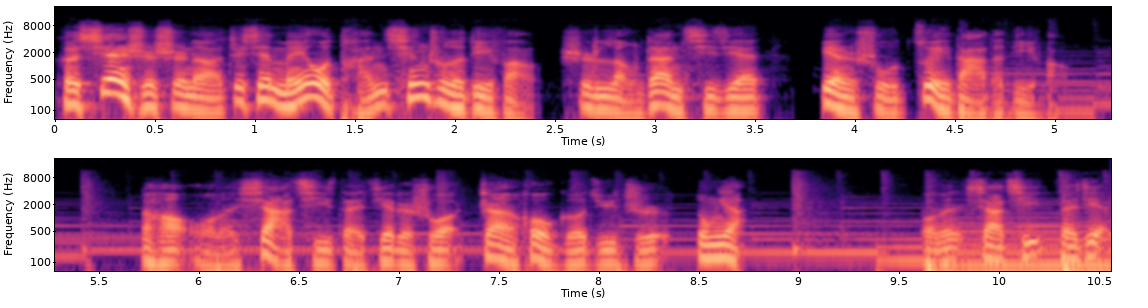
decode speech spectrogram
可现实是呢，这些没有谈清楚的地方，是冷战期间。变数最大的地方。那好，我们下期再接着说战后格局之东亚。我们下期再见。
